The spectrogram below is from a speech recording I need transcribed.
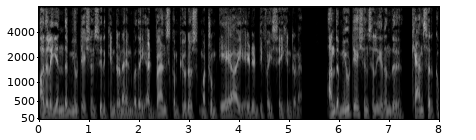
அதுல எந்த மியூட்டேஷன்ஸ் இருக்கின்றன என்பதை அட்வான்ஸ் கம்ப்யூட்டர்ஸ் மற்றும் ஏஐ ஐடென்டிஃபை செய்கின்றன. அந்த மியூட்டேஷன்ஸில் இருந்து கேன்சருக்கு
